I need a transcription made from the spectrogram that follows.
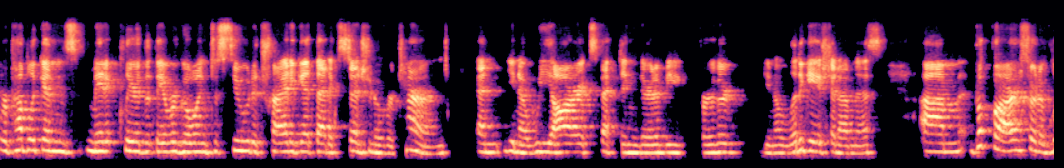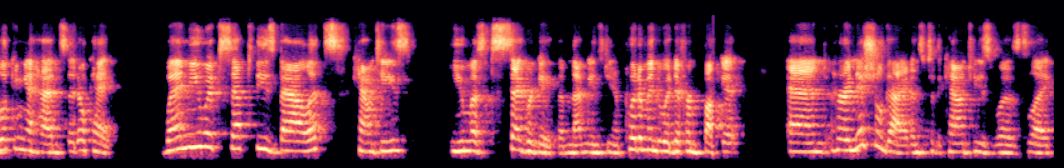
Republicans made it clear that they were going to sue to try to get that extension overturned, and you know we are expecting there to be further you know litigation on this um, Boockvar, sort of looking ahead, said, okay, when you accept these ballots, counties, you must segregate them. That means, you know, put them into a different bucket. And her initial guidance to the counties was like,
